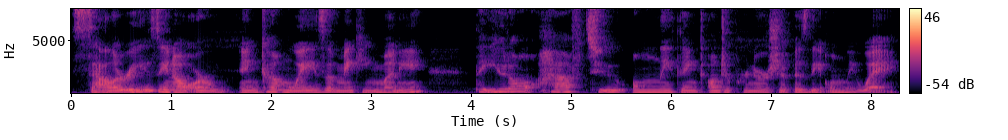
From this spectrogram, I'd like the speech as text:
salaries, you know, or income ways of making money that you don't have to only think entrepreneurship is the only way.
